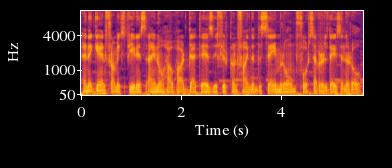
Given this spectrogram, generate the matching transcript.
And again, from experience, I know how hard that is if you're confined in the same room for several days in a row.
